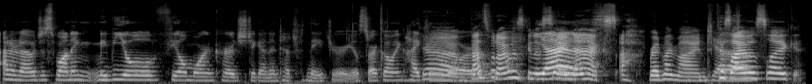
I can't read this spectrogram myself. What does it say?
I don't know, just wanting maybe you'll feel more encouraged to get in touch with nature. You'll start going hiking Yeah, more. that's what I was gonna Yes. say next. Ah, read my mind because I was like,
